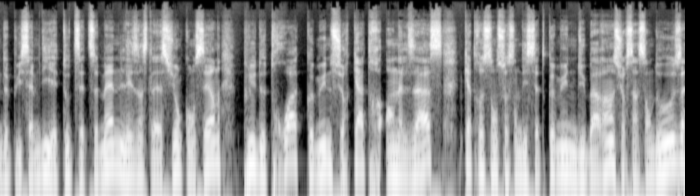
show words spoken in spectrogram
Depuis samedi et toute cette semaine, les installations concernent plus de 3 communes sur 4 en Alsace, 477 communes du Bas-Rhin sur 512,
